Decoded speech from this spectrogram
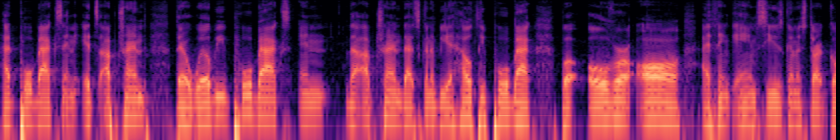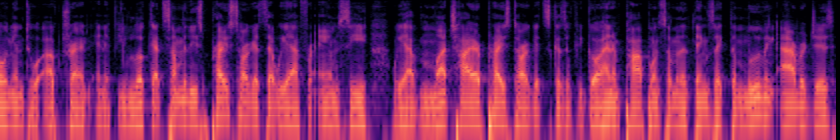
had pullbacks in its uptrend. There will be pullbacks in the uptrend. That's going to be a healthy pullback. But overall, I think AMC is going to start going into an uptrend. And if you look at some of these price targets that we have for AMC, we have much higher price targets because if we go ahead and pop on some of the things like the moving averages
